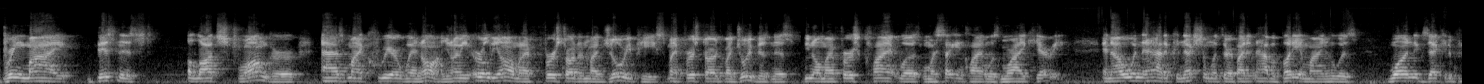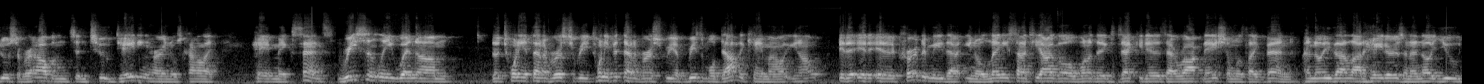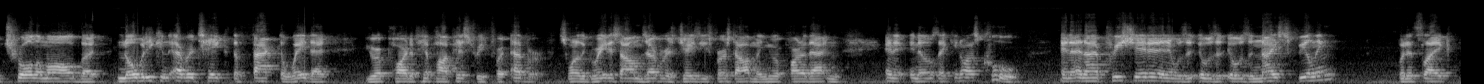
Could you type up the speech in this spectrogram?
bring my business a lot stronger as my career went on. You know, I mean, early on when I first started my jewelry piece, my first started my jewelry business, you know, my first client was, well, my second client was Mariah Carey. And I wouldn't have had a connection with her if I didn't have a buddy of mine who was one executive producer of her albums and two dating her. And it was kind of like, hey, it makes sense. Recently, when um, the 20th anniversary, 25th anniversary of Reasonable Doubt that came out, you know, it, it, it, occurred to me that, you know, Lenny Santiago, one of the executives at Roc Nation, was like, Ben, I know you got a lot of haters and I know you troll them all, but nobody can ever take the fact away that you're a part of hip hop history forever. It's one of the greatest albums ever. Is Jay Z's first album, and you were part of that. And and it, and it was like, you know, that's cool, and and I appreciate it, and it was it was it was a nice feeling, but it's like,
